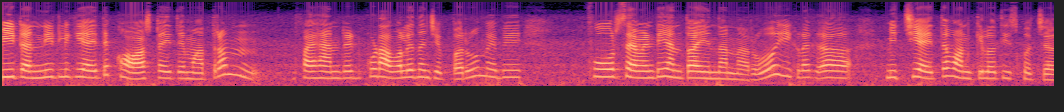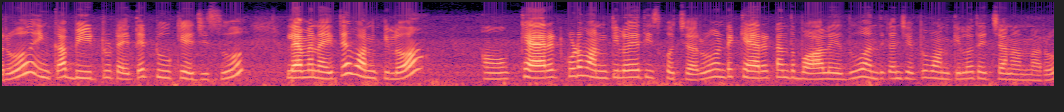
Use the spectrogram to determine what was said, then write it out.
వీటన్నిటికి అయితే కాస్ట్ అయితే మాత్రం ఫైవ్ హండ్రెడ్ కూడా అవ్వలేదని చెప్పారు. మేబీ ఫోర్ సెవెంటీ ఎంతో అయిందన్నారు. ఇక్కడ మిర్చి అయితే వన్ కిలో తీసుకొచ్చారు. ఇంకా బీట్రూట్ అయితే టూ కేజీస్. లెమన్ అయితే వన్ కిలో. క్యారెట్ కూడా వన్ కిలోయే తీసుకొచ్చారు. అంటే క్యారెట్ అంత బాగాలేదు. అందుకని చెప్పి వన్ కిలో తెచ్చాను అన్నారు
